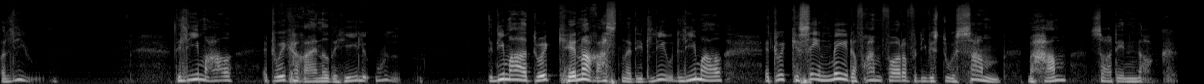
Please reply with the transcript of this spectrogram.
og livet. Det er lige meget, at du ikke har regnet det hele ud. Det er lige meget, at du ikke kender resten af dit liv. Det er lige meget, at du ikke kan se en meter frem for dig, fordi hvis du er sammen med ham, så er det nok.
